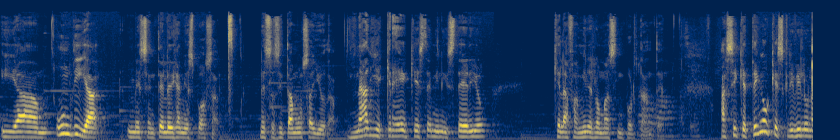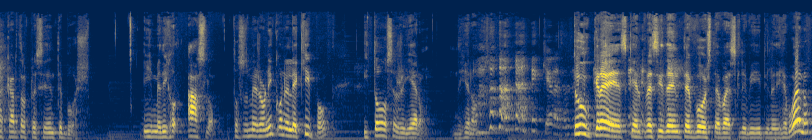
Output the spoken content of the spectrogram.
y um, un día me senté y le dije a mi esposa, necesitamos ayuda. Nadie cree que este ministerio, que la familia es lo más importante. Oh, así. que tengo que escribirle una carta al presidente Bush. Y me dijo, hazlo. Entonces me reuní con el equipo y todos se rieron. Dijeron, ¿tú crees que el presidente Bush te va a escribir? Y le dije, bueno,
